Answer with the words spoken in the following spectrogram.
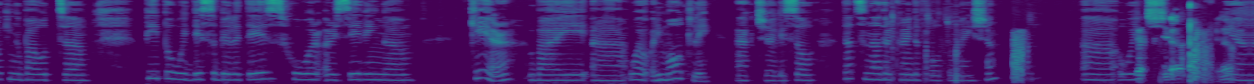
talking about uh, people with disabilities who were receiving um, care by, uh, well, remotely actually. So that's another kind of automation which yeah, yeah. yeah,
